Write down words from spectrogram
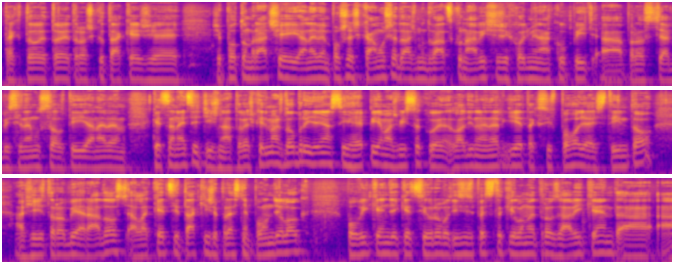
tak to, to je trošku také, že, že potom radšej, ja neviem, pošleš kamoša, dáš mu 20 navyše, že choď mi nakúpiť a proste, aby si nemusel ty, ja neviem, keď sa necítiš na to, vieš, keď máš dobrý deň a si happy a máš vysokú hladinu energie, tak si v pohode aj s týmto a že to robí aj radosť, ale keď si taký, že presne pondelok, po víkende, keď si urobil 1500 km za víkend a, a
